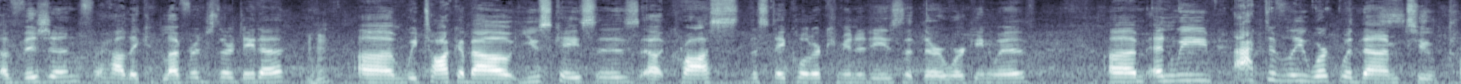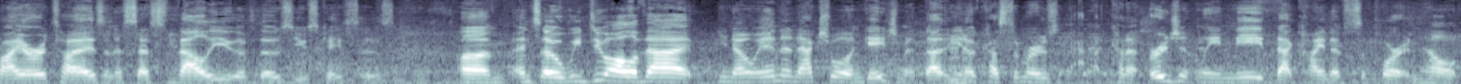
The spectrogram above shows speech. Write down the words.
a vision for how they could leverage their data. Um, we talk about use cases across the stakeholder communities that they're working with. Um, and we actively work with them to prioritize and assess value of those use cases. Um, and so we do all of that, you know, in an actual engagement that, you know, customers kind of urgently need that kind of support and help.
